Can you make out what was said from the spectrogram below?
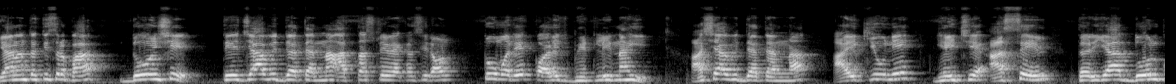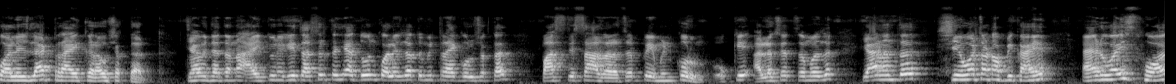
यानंतर तिसरं पहा दोनशे ते ज्या विद्यार्थ्यांना आता स्टे वॅकन्सी राऊंड टू मध्ये कॉलेज भेटले नाही अशा विद्यार्थ्यांना आय ने घ्यायचे असेल तर या दोन कॉलेजला ट्राय करावू शकतात. ज्या विद्यार्थ्यांना आय ने घ्यायचं असेल तर ह्या दोन कॉलेजला तुम्ही ट्राय करू शकतात. पाच ते सहा हजाराचं पेमेंट करून ओके लक्षात समजलं? यानंतर शेवटचा टॉपिक आहे advice for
